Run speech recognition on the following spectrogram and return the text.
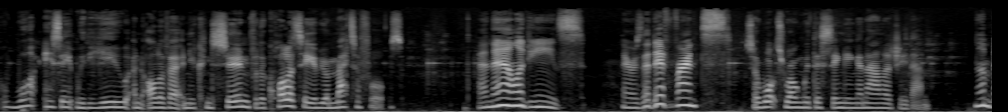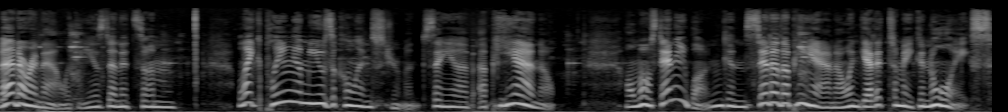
What is it with you and Oliver and your concern for the quality of your metaphors? Analogies. There's a difference. So, what's wrong with the singing analogy then? A better analogy is that it's, um, like playing a musical instrument, say a, a piano. Almost anyone can sit at a piano and get it to make a noise,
